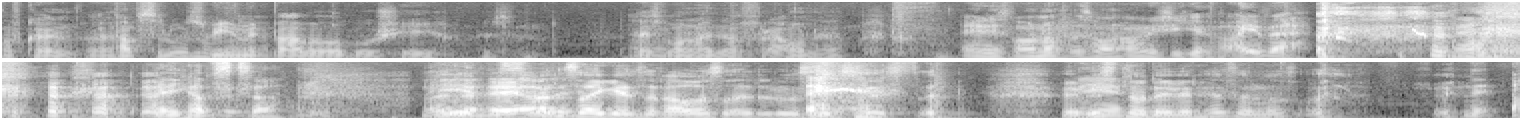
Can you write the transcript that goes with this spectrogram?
auf keinen Fall. Absolut. Das wie mit Barbara Boucher. Das, sind, das ja. waren halt noch Frauen, ja. Ey, das waren noch, das waren noch richtige Weiber. ja. ich hab's gesagt. Nee, Alter, ey, Anzeige ist raus, Alter, du Sexist. Wer nee. bist du, David Hesser, was? Nee. Oh,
